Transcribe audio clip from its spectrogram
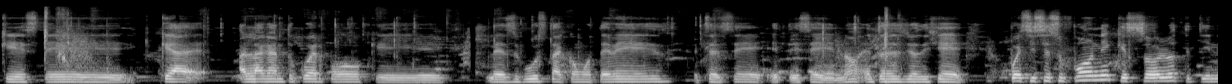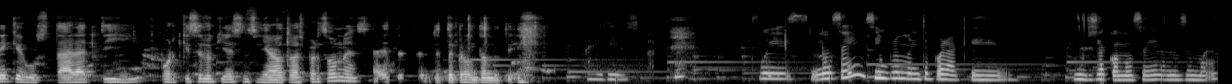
que este, que halagan tu cuerpo, que les gusta cómo te ves, etc, etc, ¿no? Entonces yo dije, pues si se supone que solo te tiene que gustar a ti, ¿por qué se lo quieres enseñar a otras personas? te estoy preguntando a ti. Pues no sé, simplemente para que empieces a conocer a los demás.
